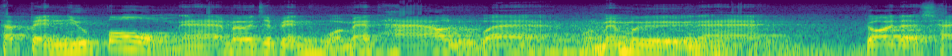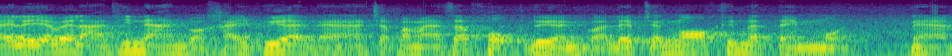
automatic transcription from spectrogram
ถ้าเป็นนิ้วโป้งนะฮะไม่ว่าจะเป็นหัวแม่เท้าหรือว่าหัวแม่มือนะฮะก็จะใช้ระยะเวลาที่นานกว่าใครเพื่อนนะฮะอาจจะประมาณสัก 6 เดือนกว่าเล็บจะงอกขึ้นมาเต็มหมดนะฮะ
